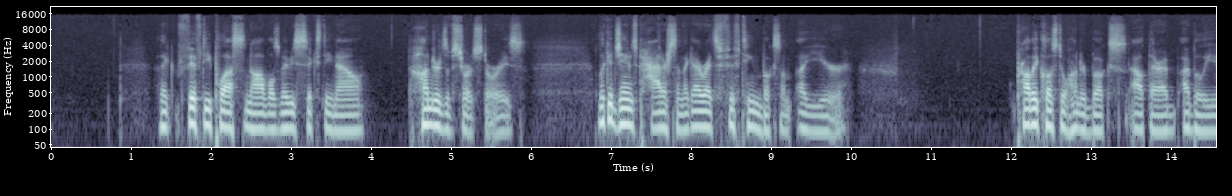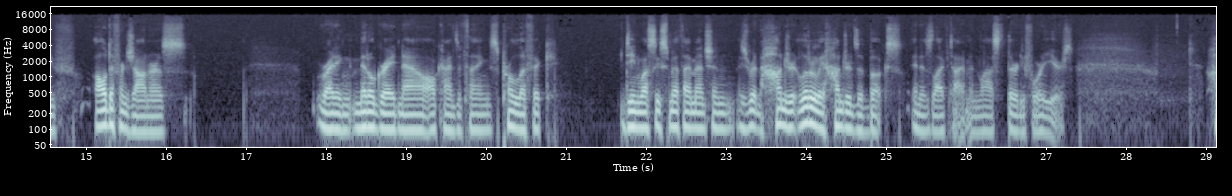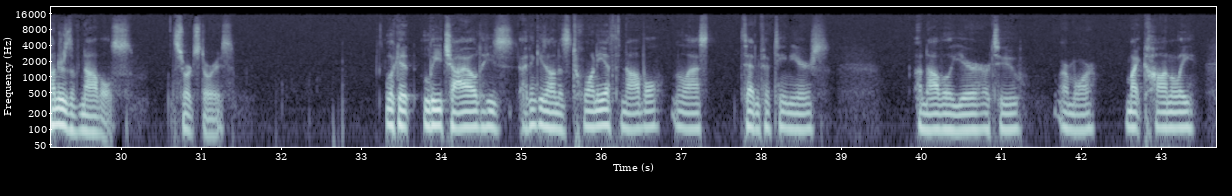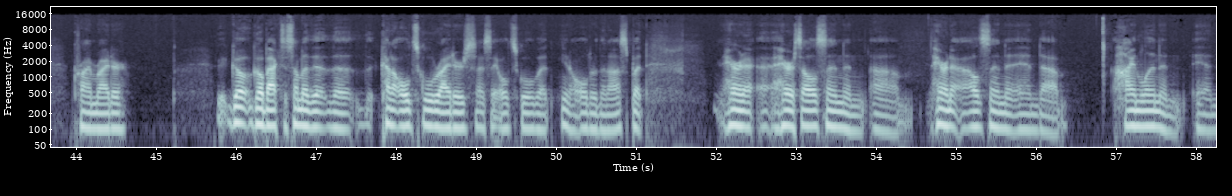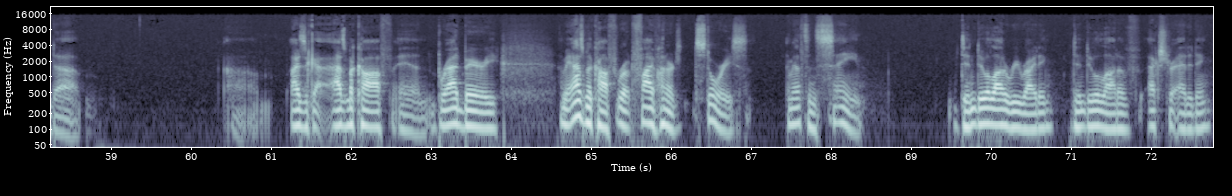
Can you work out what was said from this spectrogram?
I think fifty plus novels, maybe sixty now. Hundreds of short stories. Look at James Patterson. The guy writes fifteen books a year. Probably close to hundred books out there, I, I believe, all different genres. Writing middle grade now, all kinds of things. Prolific Dean Wesley Smith, I mentioned, he's written hundred, literally hundreds of books in his lifetime in the last 30, 40 years. Hundreds of novels, short stories. Look at Lee Child. He's, I think he's on his 20th novel in the last 10, 15 years. A novel a year or two or more. Mike Connelly, crime writer. Go go back to some of the, the, the kind of old school writers. I say old school, but you know older than us. But Harris Ellison and um, Harry Ellison and um, Heinlein and and uh, um, Isaac Asimov and Bradbury. I mean, Asimov wrote 500 stories. I mean, that's insane. Didn't do a lot of rewriting. Didn't do a lot of extra editing.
